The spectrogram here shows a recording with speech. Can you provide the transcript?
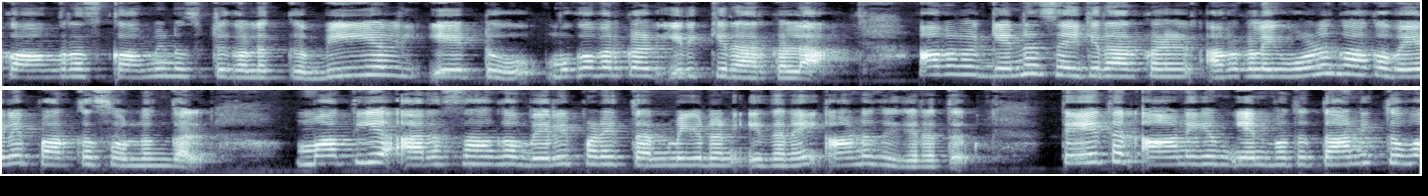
காங்கிரஸ் கம்யூனிஸ்டுகளுக்கு பிஎல்ஏ டூ முகவர்கள் இருக்கிறார்களா? அவர்கள் என்ன செய்கிறார்கள்? அவர்களை ஒழுங்காக வேலை பார்க்க சொல்லுங்கள். மத்திய அரசாங்கம் வெளிப்படைத்தன்மையுடன் இதனை அணுகுகிறது. தேர்தல் ஆணையம் என்பது தனித்துவ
